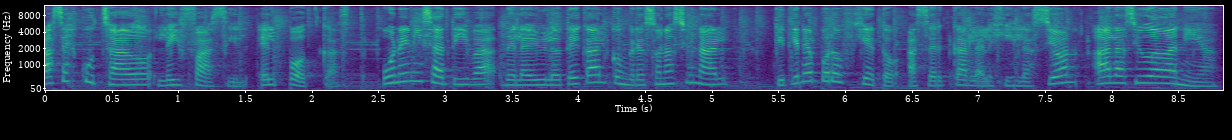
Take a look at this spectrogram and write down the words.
Has escuchado Ley Fácil, el podcast, una iniciativa de la Biblioteca del Congreso Nacional que tiene por objeto acercar la legislación a la ciudadanía.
